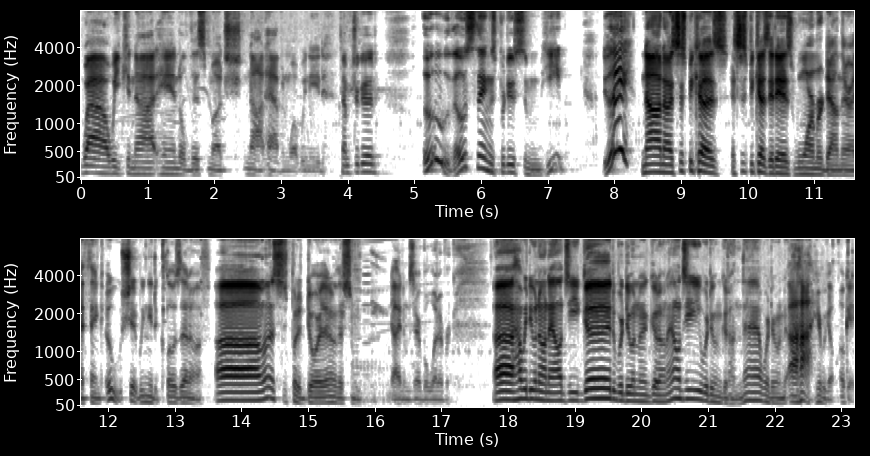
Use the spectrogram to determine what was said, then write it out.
wow, we cannot handle this much not having what we need. Temperature good. Ooh, those things produce some heat. Do they? No, no, it's just because it's just because it is warmer down there, I think. Oh shit, we need to close that off. Um, let's just put a door there. There's some items there, but whatever. Uh, how we doing on algae? Good. We're doing good on algae. We're doing good on that. We're doing. Aha, here we go. Okay,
